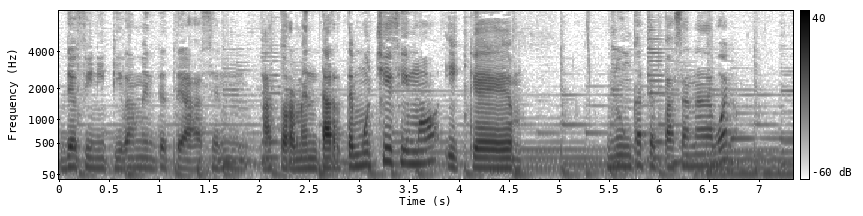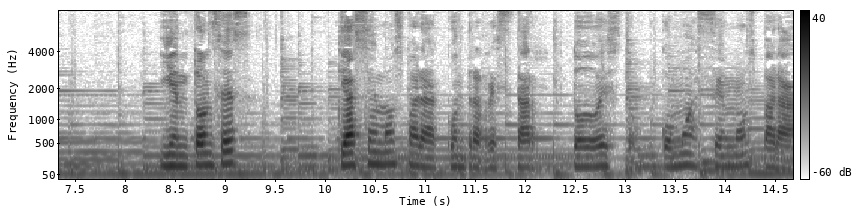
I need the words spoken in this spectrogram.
definitivamente te hacen atormentarte muchísimo y que nunca te pasa nada bueno. Y entonces ¿Qué hacemos para contrarrestar todo esto? ¿Cómo hacemos para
